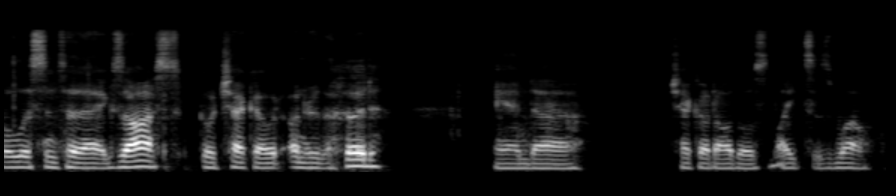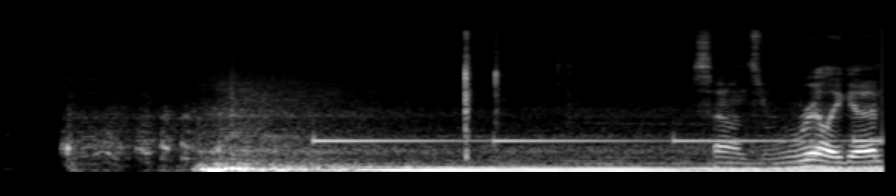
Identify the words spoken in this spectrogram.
Go listen to that exhaust. Go check out under the hood. And uh, check out all those lights as well. Sounds really good.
